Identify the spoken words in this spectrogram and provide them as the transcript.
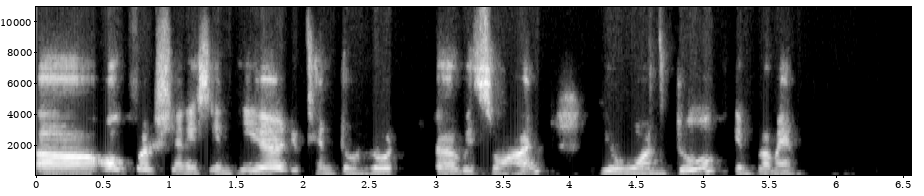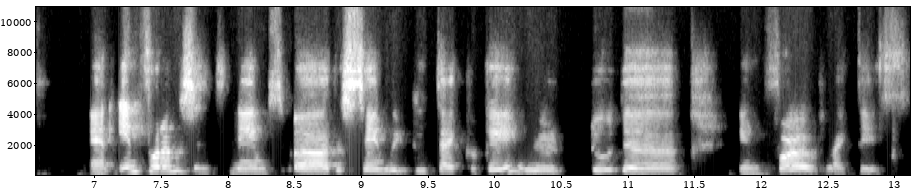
Uh, all version is in here. You can download uh, which one you want to implement. And inference names uh, the same with detect, okay? We'll do the infer like this.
